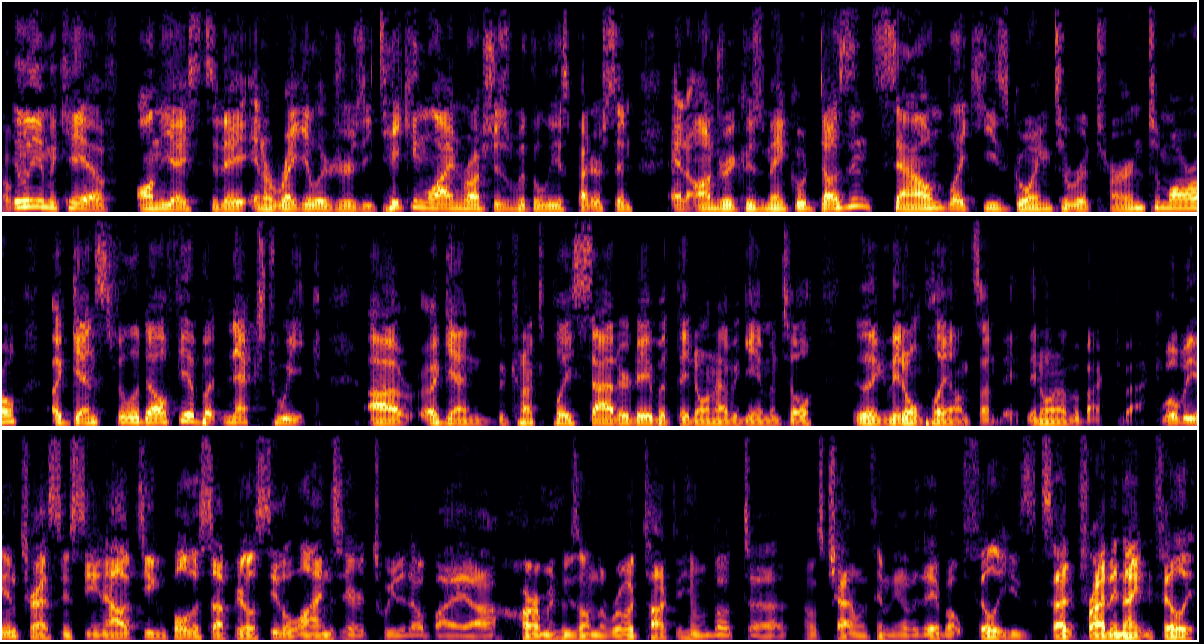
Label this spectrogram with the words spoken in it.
Okay. Ilya Mikheyev on the ice today in a regular jersey, taking line rushes with Elias Pettersson and Andrei Kuzmenko. Doesn't sound like he's going to return tomorrow against Philadelphia, but next week. Uh, again, the Canucks play Saturday, but they don't have a game until like they don't play on Sunday. They don't have a back to back. Will be interesting seeing Alex, you can pull this up here. Let's see the lines here tweeted out by uh, Harman, who's on the road. Talked to him about. Uh, I was chatting with him the other day about Philly. He's excited. Friday night in Philly.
